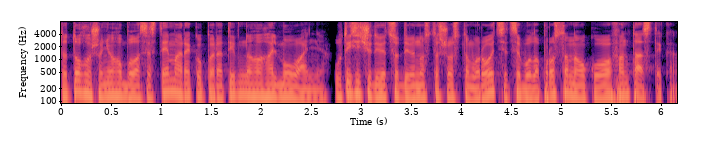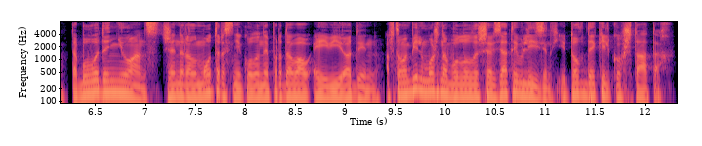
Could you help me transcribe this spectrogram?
До того ж, у нього була система рекуперативного гальмування. У 1996 році це була просто наукова фантастика. Та був один нюанс: General Motors ніколи не продавав AV1. Автомобіль можна було лише взяти в лізинг, і то в декількох штатах.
